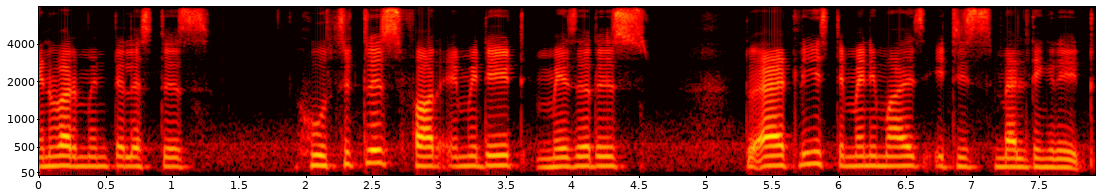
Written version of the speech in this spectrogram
environmentalists who stress for immediate measures to at least minimize its melting rate.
